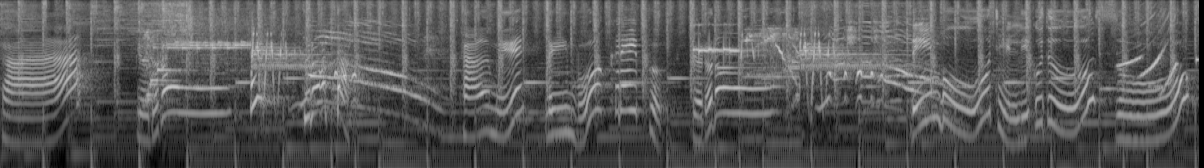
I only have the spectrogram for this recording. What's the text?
자, 뾰로롱. 어? 들어왔다. 다음은 레인보우 크레이프. 뾰로롱. 레인보우 젤리 구두 쏙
